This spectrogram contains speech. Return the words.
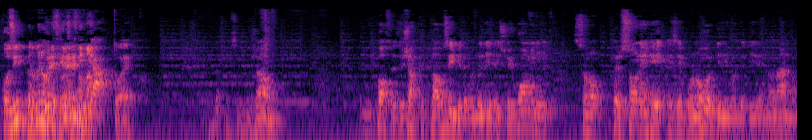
Così perlomeno Oppure tirare di piatto, ecco. Beh, sembra già un- un'ipotesi già più plausibile, voglio dire, i suoi uomini sono persone che eseguono ordini, voglio dire, non hanno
